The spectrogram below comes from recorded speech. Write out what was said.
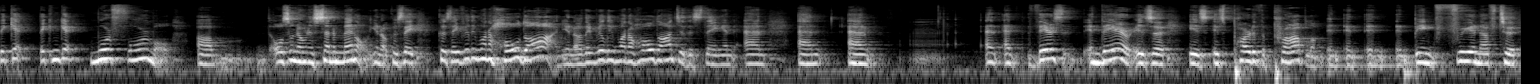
they get they can get more formal um, also known as sentimental you know because they because they really want to hold on you know they really want to hold on to this thing and and and and and, and there's and there is a is is part of the problem in, in, in, in being free enough to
